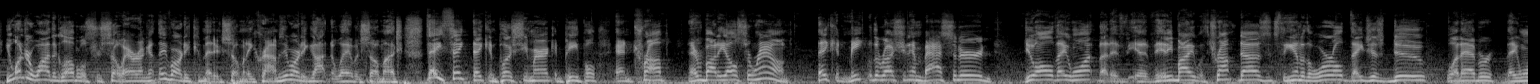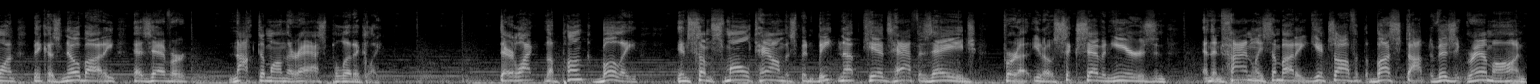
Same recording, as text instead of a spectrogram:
You wonder why the globalists are so arrogant. They've already committed so many crimes. They've already gotten away with so much. They think they can push the American people and Trump and everybody else around. They can meet with the Russian ambassador and do all they want, but if, if anybody with Trump does, it's the end of the world. They just do whatever they want because nobody has ever knocked them on their ass politically. They're like the punk bully in some small town that's been beating up kids half his age for, uh, you know, six, seven years. And, and then finally somebody gets off at the bus stop to visit grandma and,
